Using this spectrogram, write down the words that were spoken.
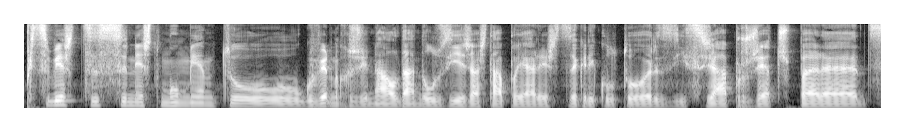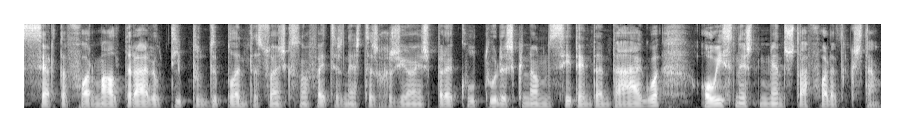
Percebeste se neste momento o Governo Regional da Andaluzia já está a apoiar estes agricultores e se já há projetos para, de certa forma, alterar o tipo de plantações que são feitas nestas regiões para culturas que não necessitem tanta água ou isso neste momento está fora de questão?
